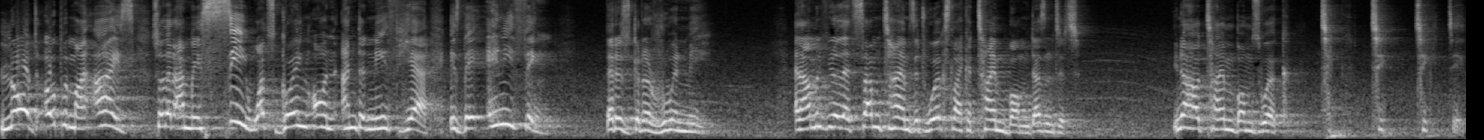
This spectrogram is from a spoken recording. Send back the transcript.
Lord, open my eyes so that I may see what's going on underneath here. Is there anything that is going to ruin me? And I'm to know that sometimes it works like a time bomb, doesn't it? You know how time bombs work? Tick, tick, tick, tick.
